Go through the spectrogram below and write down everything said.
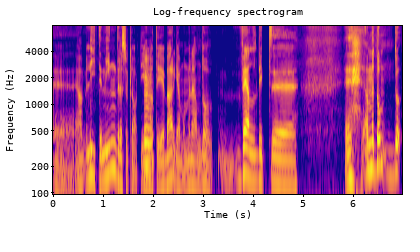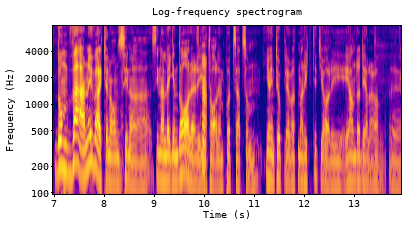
eh, lite mindre såklart i och med Mm. att det är Bergamo men ändå väldigt eh, Ja men de, de, de värnar ju verkligen om sina, sina legendarer i Ja. Italien på ett sätt som jag inte upplever att man riktigt gör i, i andra delar av eh,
